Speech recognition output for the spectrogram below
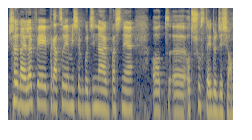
że najlepiej pracuje mi się w godzinach właśnie od, e, od 6 do 10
